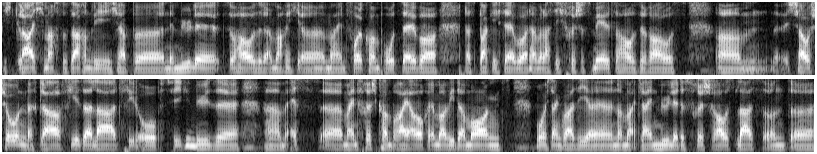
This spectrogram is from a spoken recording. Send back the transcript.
ich klar, ich mache so Sachen wie, ich habe äh, eine Mühle zu Hause, da mache ich äh, mein Vollkornbrot selber, das backe ich selber, dann lasse ich frisches Mehl zu Hause raus. Ähm, ich schaue schon, das klar, viel Salat, viel Obst, viel Gemüse, ähm, esse äh, meinen Frischkornbrei auch immer wieder morgens, wo ich dann quasi äh, in einer kleinen Mühle das frisch rauslasse und äh,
